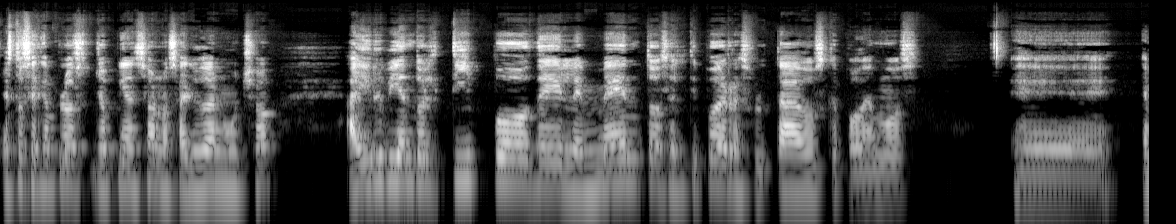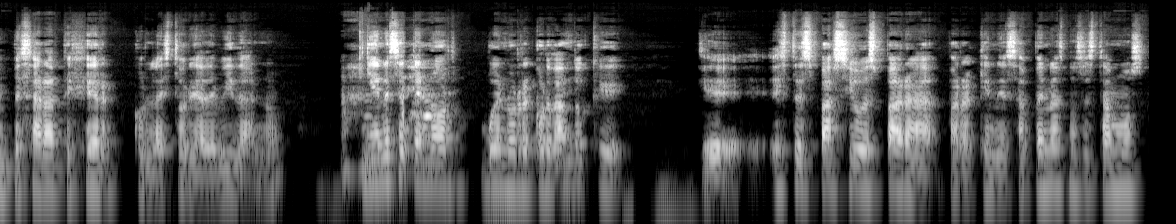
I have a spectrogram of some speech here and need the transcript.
estos ejemplos yo pienso nos ayudan mucho a ir viendo el tipo de elementos, el tipo de resultados que podemos eh, empezar a tejer con la historia de vida, ¿no? Y en ese tenor, bueno, recordando que, este espacio es para, para quienes apenas nos estamos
